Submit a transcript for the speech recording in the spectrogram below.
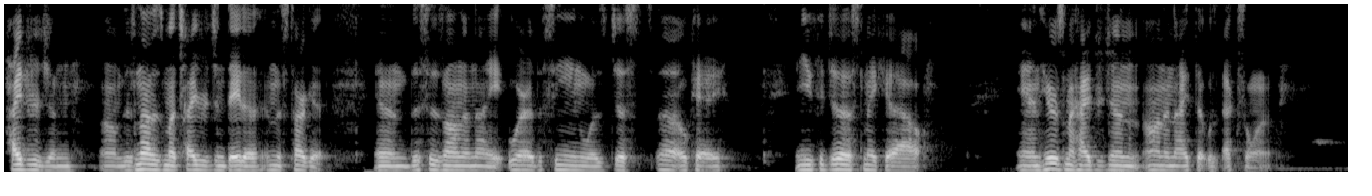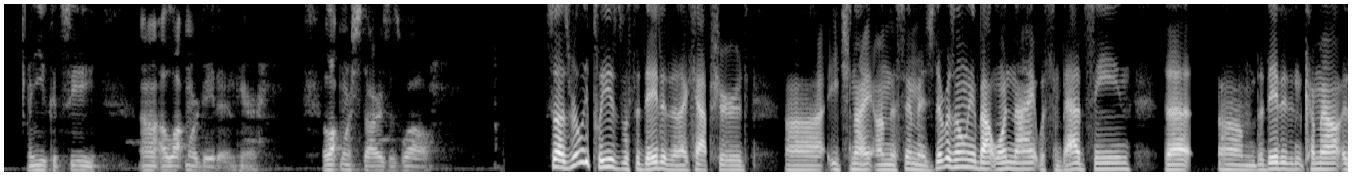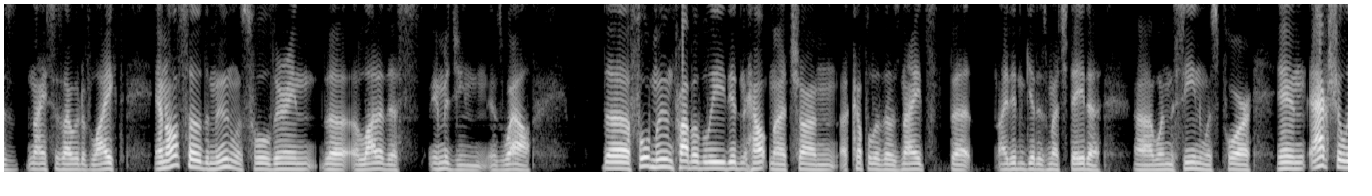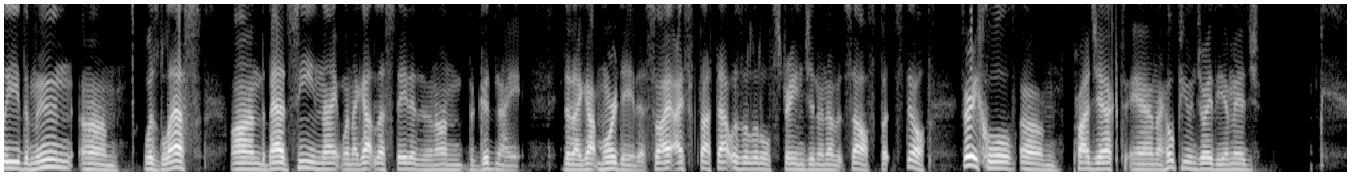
hydrogen. Um, there's not as much hydrogen data in this target. And this is on a night where the seeing was just uh, okay. And you could just make it out. And here's my hydrogen on a night that was excellent. And you could see uh, a lot more data in here, a lot more stars as well. So I was really pleased with the data that I captured. uh, each night on this image. There was only about one night with some bad seeing that um, the data didn't come out as nice as I would have liked. And also the moon was full during the a lot of this imaging as well. The full moon probably didn't help much on a couple of those nights that I didn't get as much data uh, when the seeing was poor. And actually, the moon um, was less on the bad seeing night when I got less data than on the good night that I got more data. So I, I thought that was a little strange in and of itself, but still very cool um, project. And I hope you enjoy the image.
